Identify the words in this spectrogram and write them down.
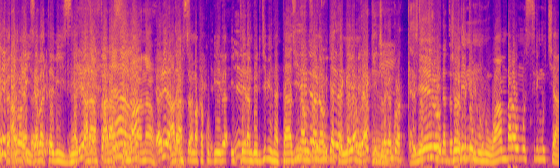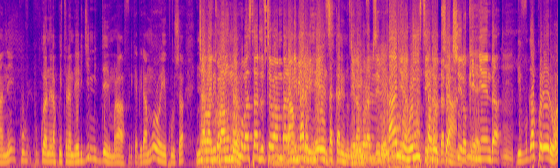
ababizi abatabizi arasoma akakubwira iterambere ry'ibintu atazi nawe uza nawe ibyo nakubwiraga, nawe atamwemera yakicara agakora case rero jori ni umuntu wambara w'umusirimu cyane ku- kuganira ku iterambere ry'imideli muri afurika biramworoheye kurusha ni umwe mu n'ababibamo basitari dufite bambara n'ibintu bihenze. kandi wiyitaho cyane. agaciro k'imyenda. Bivuga ko rero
